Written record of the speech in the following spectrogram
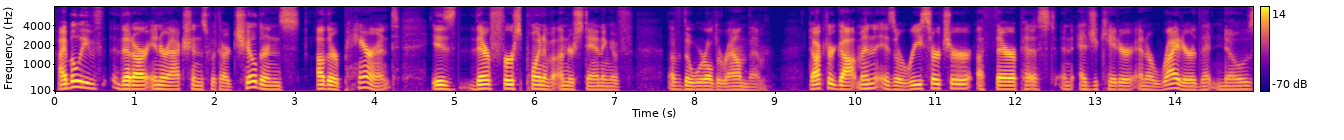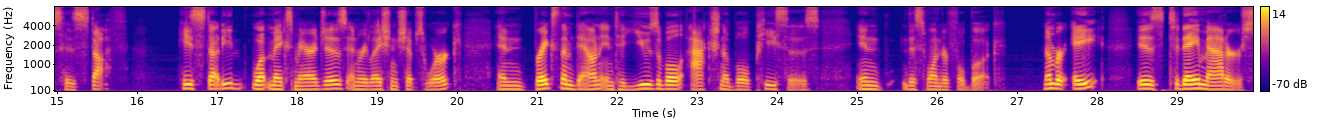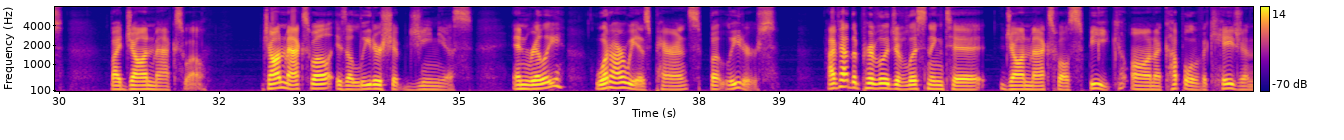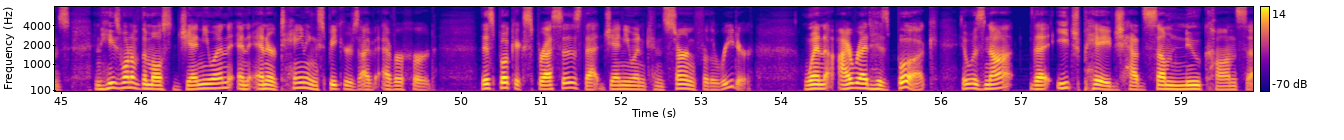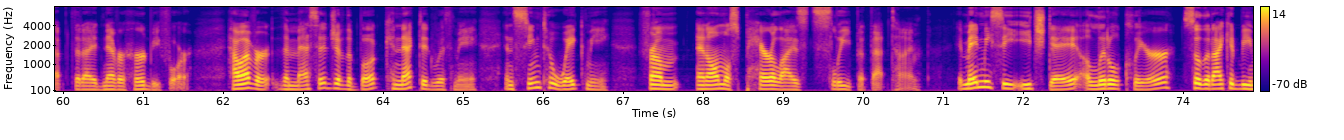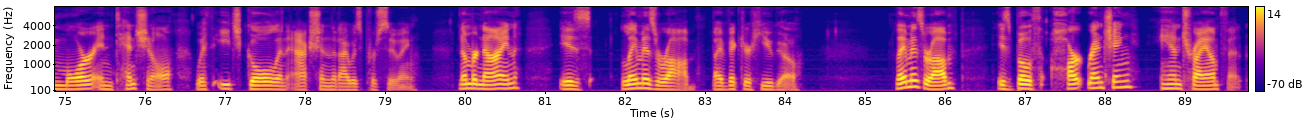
I believe that our interactions with our children's other parent is their first point of understanding of, of the world around them. Dr. Gottman is a researcher, a therapist, an educator, and a writer that knows his stuff. He's studied what makes marriages and relationships work and breaks them down into usable, actionable pieces in this wonderful book. Number eight is Today Matters by John Maxwell. John Maxwell is a leadership genius. And really, what are we as parents but leaders? I've had the privilege of listening to John Maxwell speak on a couple of occasions, and he's one of the most genuine and entertaining speakers I've ever heard. This book expresses that genuine concern for the reader. When I read his book, it was not that each page had some new concept that I had never heard before. However, the message of the book connected with me and seemed to wake me from an almost paralyzed sleep at that time. It made me see each day a little clearer so that I could be more intentional with each goal and action that I was pursuing. Number nine is Les Miserables by Victor Hugo. Les Miserables is both heart wrenching and triumphant.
